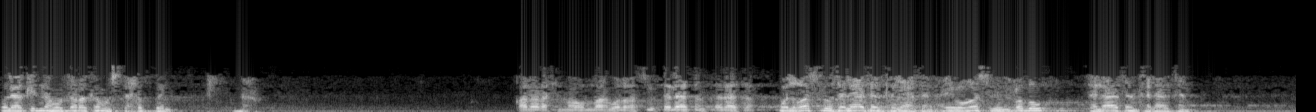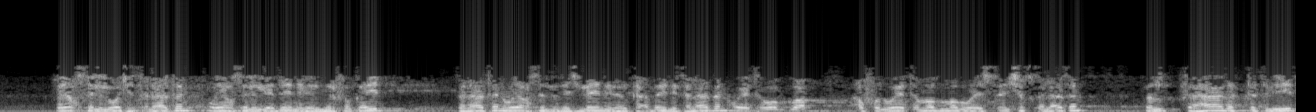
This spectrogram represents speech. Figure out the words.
ولكنه ترك مستحبا. نعم. قال رحمه الله والغسل ثلاثا ثلاثا. والغسل ثلاثا ثلاثا أي وغسل العضو ثلاثا ثلاثا. فيغسل الوجه ثلاثا ويغسل اليدين إلى المرفقين ثلاثا ويغسل الرجلين إلى الكعبين ثلاثا ويتوضأ عفوا ويتمضمض ويستنشق ثلاثا. فهذا التثليث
